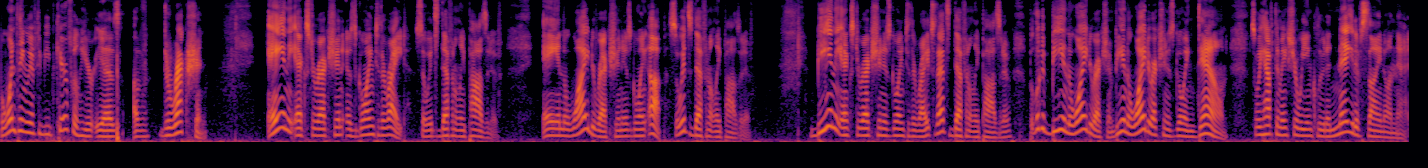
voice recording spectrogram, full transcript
But one thing we have to be careful here is of direction. A in the x direction is going to the right, so it's definitely positive. A in the y direction is going up, so it's definitely positive. B in the x direction is going to the right, so that's definitely positive. But look at B in the y direction. B in the y direction is going down, so we have to make sure we include a negative sign on that.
